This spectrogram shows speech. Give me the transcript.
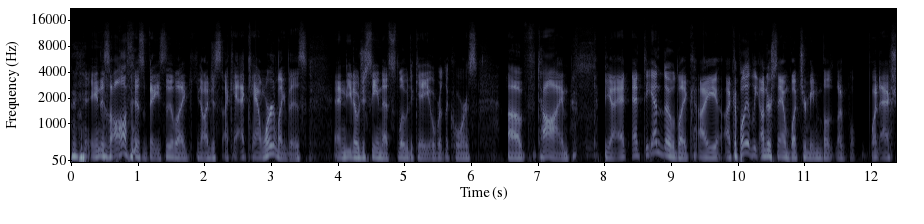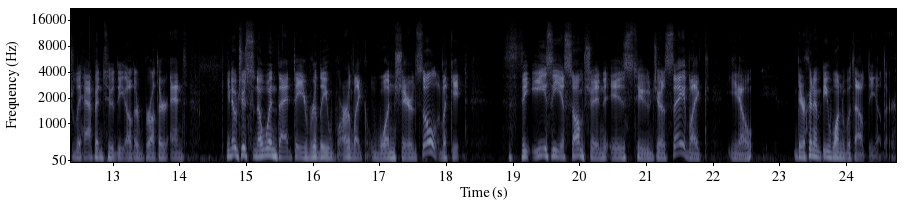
in his office basically like you know I just I can't I can't work like this. And you know just seeing that slow decay over the course of time. But yeah at, at the end though like I I completely understand what you're meaning, but like what actually happened to the other brother and you know just knowing that they really were like one shared soul. Like it the easy assumption is to just say like you know there couldn't be one without the other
